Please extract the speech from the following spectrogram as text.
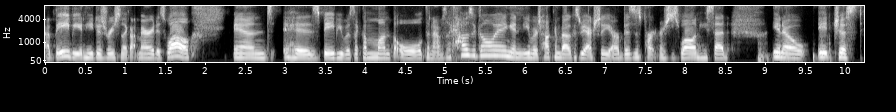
a baby and he just recently got married as well. And his baby was like a month old. And I was like, how's it going? And you were talking about because we actually are business partners as well. And he said, you know, it just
